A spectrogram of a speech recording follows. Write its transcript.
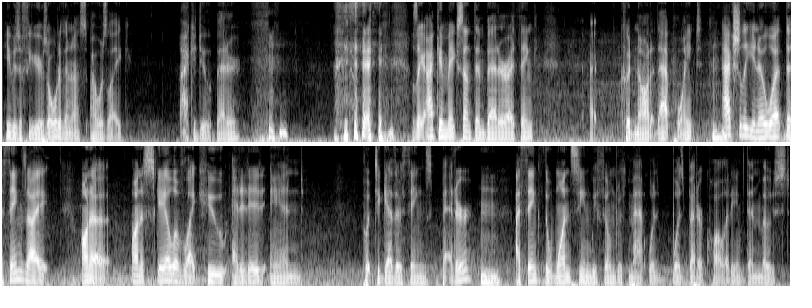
He was a few years older than us. I was like, "I could do it better." I was like, I can make something better, I think. I could not at that point. Mhm. Actually, you know what? The things I on a on a scale of like who edited and put together things better, Mhm. I think the one scene we filmed with Matt was was better quality than most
